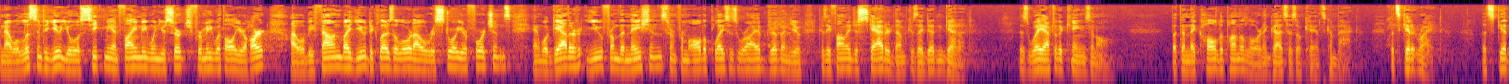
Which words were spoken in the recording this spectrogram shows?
and I will listen to you. You will seek me and find me when you search for me with all your heart. I will be found by you, declares the Lord. I will restore your fortunes and will gather you from the nations, from, from all the places where I have driven you. Because he finally just scattered them because they didn't get it. This is way after the kings and all. But then they called upon the Lord, and God says, okay, let's come back. Let's get it right. Let's get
